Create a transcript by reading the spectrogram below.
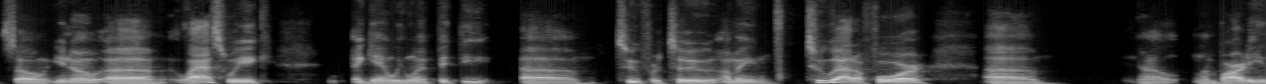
So you know, last week again we went fifty uh, two for two. I mean, two out of four. Uh, you know, Lombardi,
